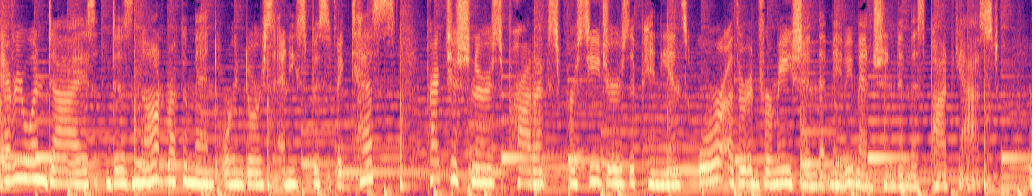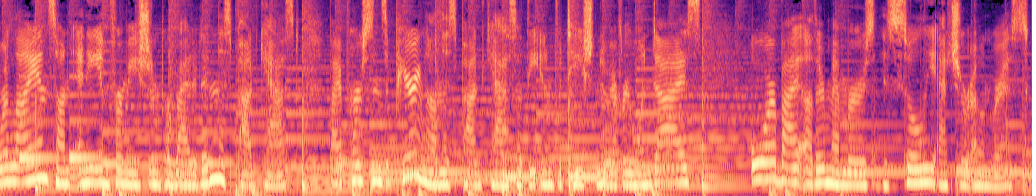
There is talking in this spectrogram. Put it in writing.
Everyone Dies does not recommend or endorse any specific tests, practitioners, products, procedures, opinions, or other information that may be mentioned in this podcast. Reliance on any information provided in this podcast by persons appearing on this podcast at the invitation of Everyone Dies or by other members is solely at your own risk.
